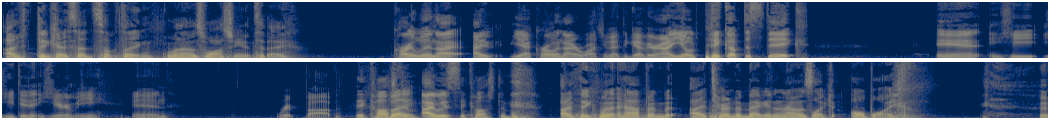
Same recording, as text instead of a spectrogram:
I think I said something when I was watching it today. Carla and I, I yeah, Carla and I were watching that together, and I yelled, "Pick up the stick!" And he he didn't hear me, and rip Bob. It cost But him. I was It cost him. I think when it happened, I turned to Megan and I was like, "Oh boy."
